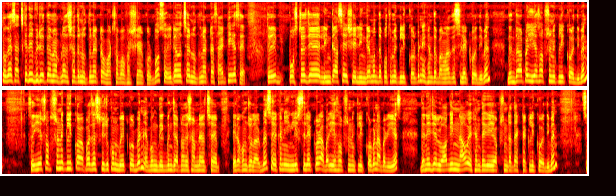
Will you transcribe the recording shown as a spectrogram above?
তো গ্যাস আজকের এই ভিডিওতে আমি আপনাদের সাথে নতুন একটা হোয়াটসঅ্যাপ অফার শেয়ার করব। সো এটা হচ্ছে নতুন একটা সাইট ঠিক আছে? তো এই পোস্টে যে লিঙ্কটা আছে, সেই লিঙ্কের মধ্যে প্রথমে ক্লিক করবেন, এখান থেকে বাংলাদেশ সিলেক্ট করে দিবেন। দেন তারপর ইয়েস অপশনে ক্লিক করে দিবেন। সো ইয়েস অপশনে ক্লিক করার পর জাস্ট কিছুক্ষণ ওয়েট করবেন এবং দেখবেন যে আপনাদের সামনে হচ্ছে এরকম চলে আসবে। সো এখানে ইংলিশ সিলেক্ট করে আবার ইয়েস অপশনে ক্লিক করবেন, আবার ইয়েস দেন এই যে লগ ইন নাও এখান থেকে এই অপশনটাতে একটা ক্লিক করে দিবেন। সো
